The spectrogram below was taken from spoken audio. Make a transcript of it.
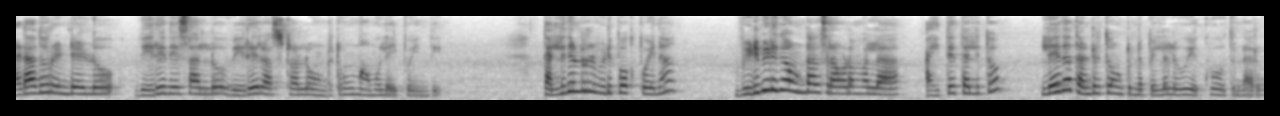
ఏడాదో రెండేళ్ళలో వేరే దేశాల్లో వేరే రాష్ట్రాల్లో ఉండటం మామూలు అయిపోయింది తల్లిదండ్రులు విడిపోకపోయినా విడివిడిగా ఉండాల్సి రావడం వల్ల అయితే తల్లితో లేదా తండ్రితో ఉంటున్న పిల్లలు ఎక్కువ అవుతున్నారు.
